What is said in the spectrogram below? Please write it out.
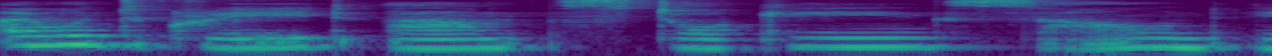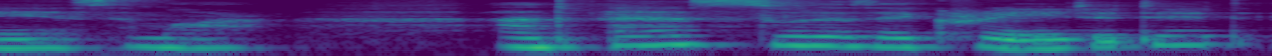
I want to create um, stalking sound ASMR, and as soon as I created it,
